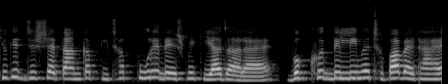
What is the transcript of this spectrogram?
क्योंकि जिस शैतान का पीछा पूरे देश में किया जा रहा है, वो खुद दिल्ली में छुपा बैठा है,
